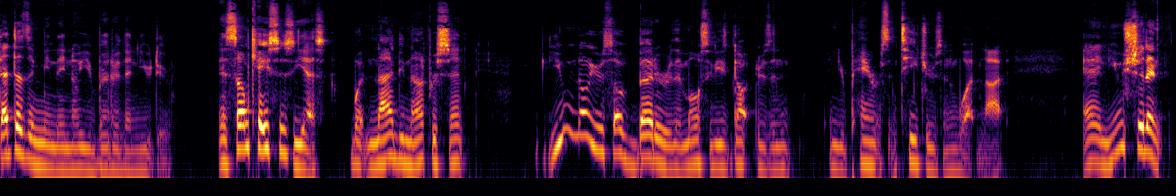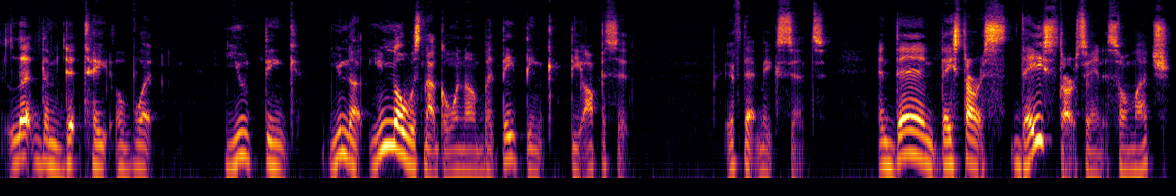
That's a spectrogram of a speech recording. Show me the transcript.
That doesn't mean they know you better than you do. In some cases, yes, but 99%, you know yourself better than most of these doctors and, and your parents and teachers and whatnot. And you shouldn't let them dictate of what you think you know you know what's not going on, but they think the opposite. If that makes sense. And then they start they start saying it so much.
